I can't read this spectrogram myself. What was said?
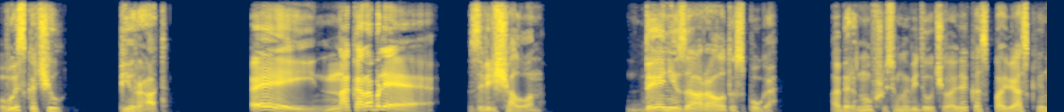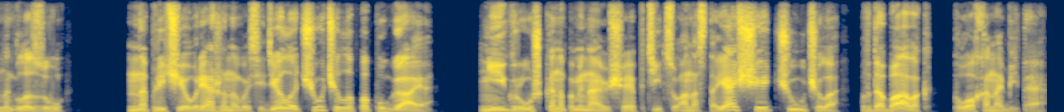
выскочил пират. «Эй, на корабле!» — заверещал он. Дэнни заорал от испуга. Обернувшись, он увидел человека с повязкой на глазу. На плече уряженного сидело чучело попугая — не игрушка, напоминающая птицу, а настоящее чучело, вдобавок плохо набитое.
